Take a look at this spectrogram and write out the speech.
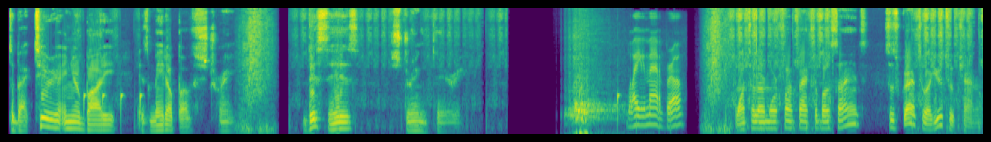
to bacteria in your body is made up of string. This is string theory. Why you mad, bro? Want to learn more fun facts about science? Subscribe to our YouTube channel.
